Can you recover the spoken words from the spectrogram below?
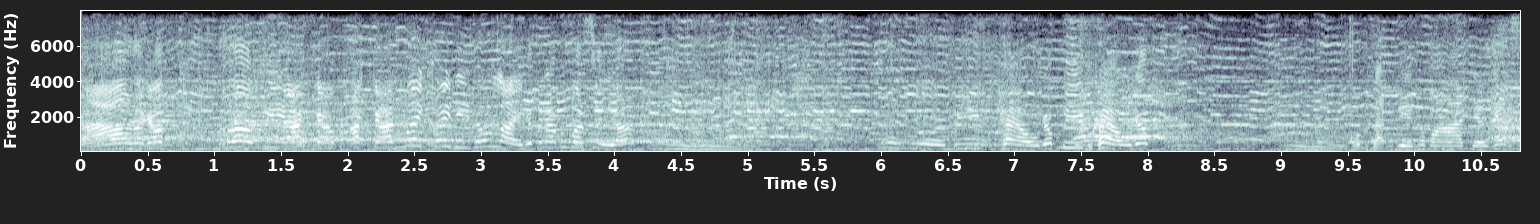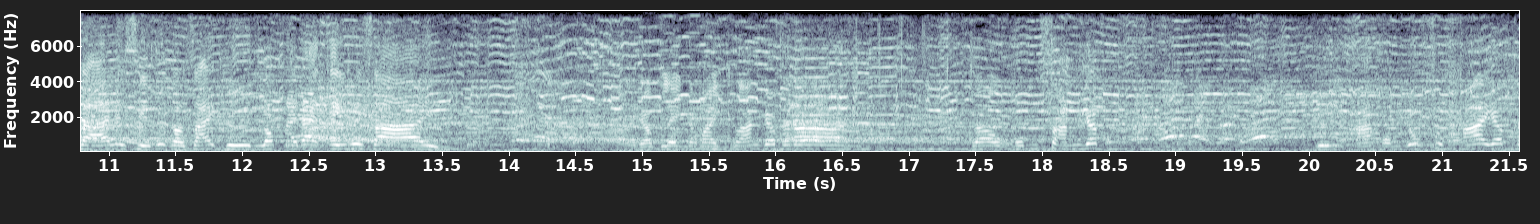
เอาละครับ เริ่มมีอาการอาการไม่ค่อยดีเท่าไหร่ครับทางด้านผู้พันเสืออื้อหือโอ้โหมีแผ่วครับมีแผ่วครับอื้อหือ คมสันเบียเข้ามาเจอแข้งซ้ายแล้วเสียบด้วยเข่าซ้ายคืนล็อกในได้ตีด้วยซ้ายนะครับเล่นกันมาอีกครั้งครับทางด้านเจ้าคมสันครับครึ่งทางของยกสุดท้ายครับข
